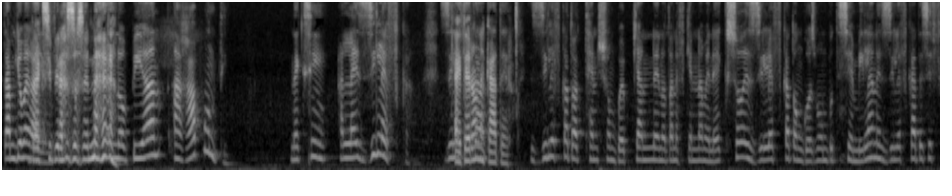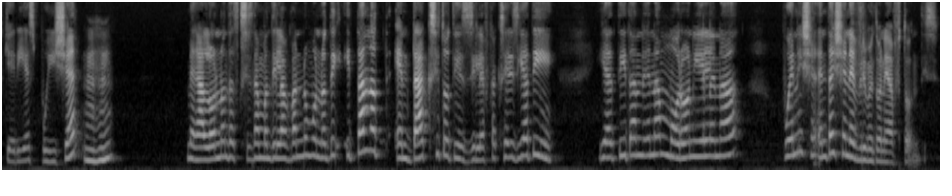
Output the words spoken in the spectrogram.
Τα πιο μεγάλη. Εντάξει, πειράζω ναι. Την οποία αγάπουν την. Εντάξει, αλλά ζήλευκα. Αιτερόν εκάτερ. Ζήλευκα το attention που έπιανε όταν ευκαινάμε έξω, ζήλευκα τον κόσμο που της εμίλανε, ζήλευκα τις ευκαιρίες που είχε. Μμμ. Μεγαλώνοντας, ξέρεις να μου αντιλαμβάνομαι ότι ήταν ο- εντάξει το ότι ζήλευκα, ξέρεις γιατί. Γιατί ήταν ένα μωρό η Έλενα που δεν τα είχε νεύρει με τον εαυτό της.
